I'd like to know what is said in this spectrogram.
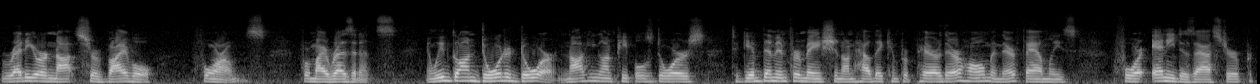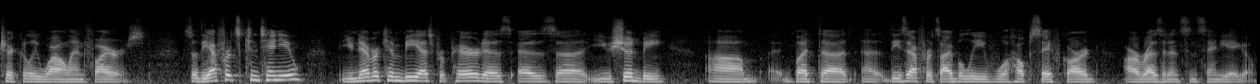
ready or not survival forums for my residents. And we've gone door to door, knocking on people's doors to give them information on how they can prepare their home and their families for any disaster, particularly wildland fires. So the efforts continue. You never can be as prepared as, as uh, you should be, um, but uh, uh, these efforts, I believe, will help safeguard our residents in San Diego.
